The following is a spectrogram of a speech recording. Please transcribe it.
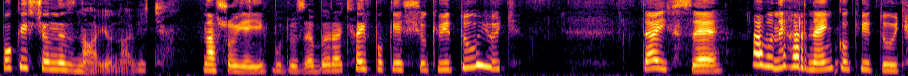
Поки що не знаю навіть. На що я їх буду забирати? Хай поки що квітують. Та й все. А вони гарненько квітують.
